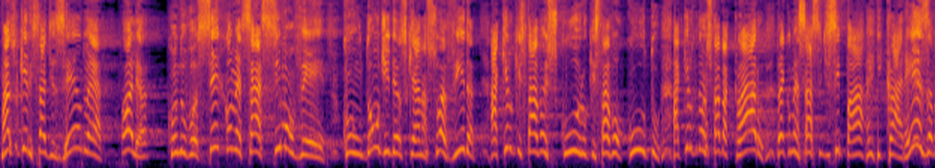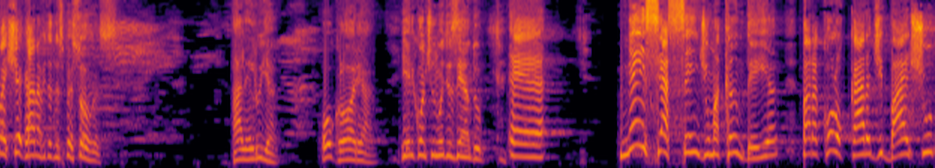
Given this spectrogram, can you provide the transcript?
Mas o que ele está dizendo é: olha, quando você começar a se mover com o dom de Deus que há na sua vida, aquilo que estava escuro, que estava oculto, aquilo que não estava claro, vai começar a se dissipar e clareza vai chegar na vida das pessoas. Aleluia. Oh glória. E ele continua dizendo: é, nem se acende uma candeia para colocá-la debaixo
